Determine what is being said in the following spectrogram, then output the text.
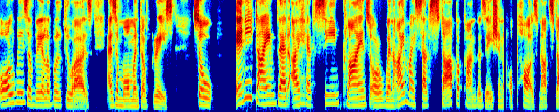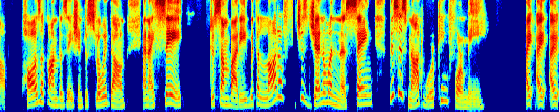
always available to us as a moment of grace. So anytime that I have seen clients or when I myself stop a conversation or pause, not stop, pause a conversation to slow it down, and I say, to somebody with a lot of just genuineness saying this is not working for me I, I, I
